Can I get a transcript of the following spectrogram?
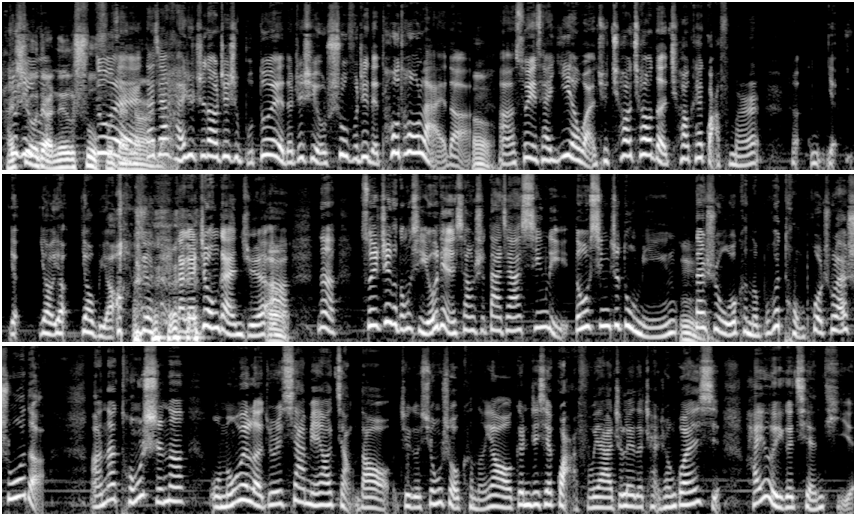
还就是有点那个束缚在对。大家还是知道这是不对的，这是有束缚，这得偷偷来的，嗯啊，所以才夜晚去悄悄的敲开寡妇门，说嗯要要要要要不要，就大概这种感觉啊。嗯那所以这个东西有点像是大家心里都心知肚明，嗯但是我可能不会捅破出来说的啊。那同时呢，我们为了就是下面要讲到这个凶手可能要跟这些寡妇呀之类的产生关系，还有一个前提，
